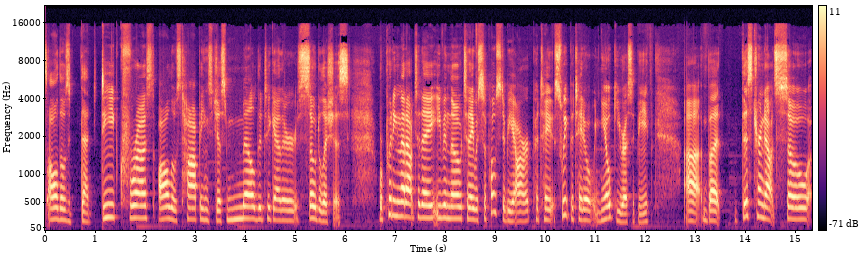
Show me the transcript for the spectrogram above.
It's all those, that deep crust, all those toppings just melded together, so delicious. We're putting that out today, even though today was supposed to be our potato, sweet potato gnocchi recipe. Uh, but this turned out so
